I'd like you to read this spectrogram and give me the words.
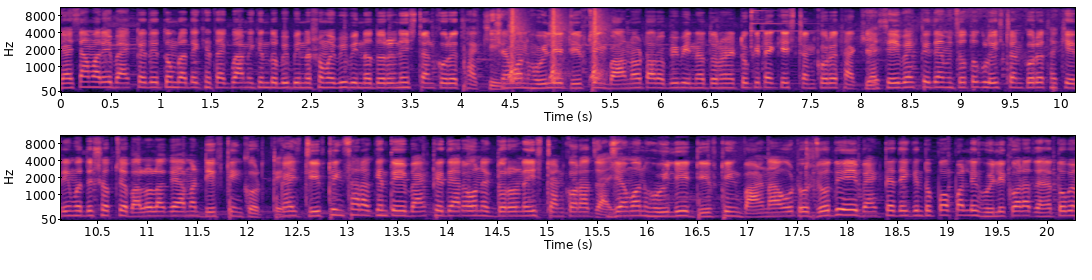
গাইস আমার এই বাইকটা দিয়ে তোমরা দেখে থাকবে আমি কিন্তু বিভিন্ন সময় বিভিন্ন ধরনের স্টান্ট করে থাকি। যেমন হুইলি ড্রিফটিং বার্নআউট আরও বিভিন্ন ধরনের টুকিটাকি স্টান্ট করে থাকি। গাইস এই বাইকটা দিয়ে আমি যতগুলো স্টান্ট করে থাকি এর মধ্যে সবচেয়ে ভালো লাগে আমার ড্রিফটিং করতে। গাইস ড্রিফটিং ছাড়াও কিন্তু এই বাইকটা দিয়ে আরও অনেক ধরনের স্টান্ট করা যায়। যেমন হুইলি ড্রিফটিং বার্নআউট তো যদি এই বাইকটা দিয়ে কিন্তু প্রপারলি হুইলি করা যায় না তবে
